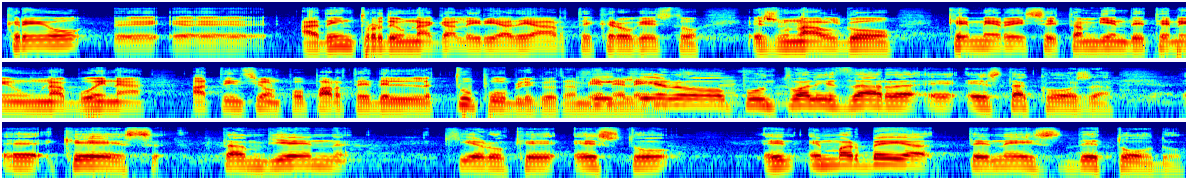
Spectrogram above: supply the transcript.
creo eh, eh, adentro de una galería de arte, creo que esto es un algo que merece también de tener una buena atención por parte del tu público también, Sí, Elena. quiero puntualizar eh, esta cosa, eh, que es también quiero que esto, en, en Marbella tenéis de todo,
